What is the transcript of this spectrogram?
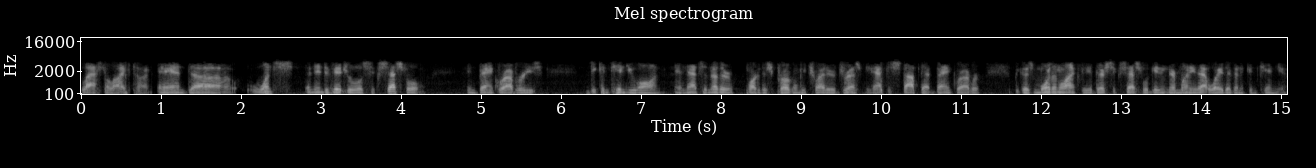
last a lifetime. And uh, once an individual is successful in bank robberies, they continue on. And that's another part of this program we try to address. We have to stop that bank robber because more than likely, if they're successful getting their money that way, they're going to continue.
